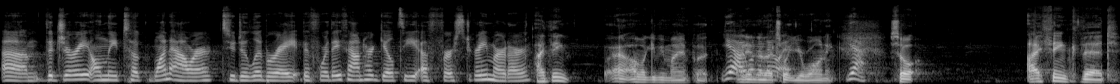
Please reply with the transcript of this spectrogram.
um, the jury only took one hour to deliberate before they found her guilty of first degree murder. I think I'll give you my input. Yeah, I I didn't know that's know what it. you're wanting. Yeah. So I think that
